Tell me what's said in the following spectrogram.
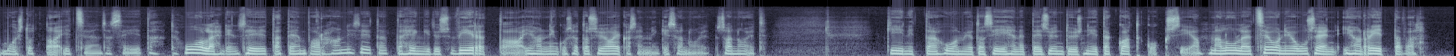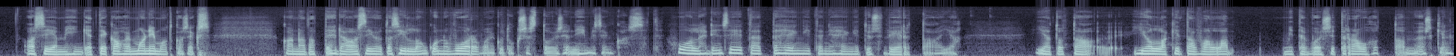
muistuttaa itseänsä siitä. Että huolehdin siitä, teen parhaani siitä, että hengitys virtaa, ihan niin kuin sä tosi aikaisemminkin sanoit. sanoit kiinnittää huomiota siihen, että ei syntyisi niitä katkoksia. Mä luulen, että se on jo usein ihan riittävä asia mihinkin, ettei kauhean monimutkaiseksi kannata tehdä asioita silloin, kun on vuorovaikutuksessa toisen ihmisen kanssa. Huolehdin siitä, että hengitän ja hengitys virtaa ja, ja tota, jollakin tavalla, miten voisi sitten rauhoittaa myöskin,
